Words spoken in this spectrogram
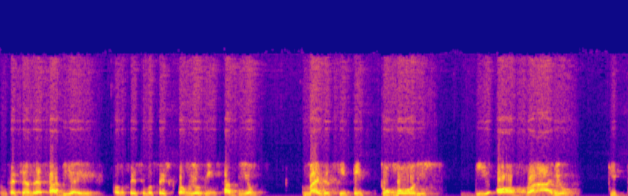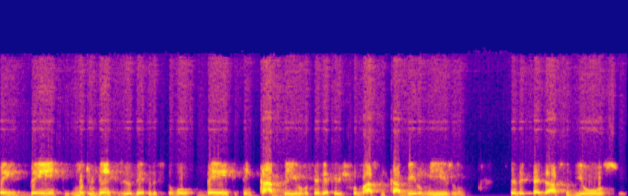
não sei se André sabia aí, eu não sei se vocês que estão me ouvindo sabiam, mas assim, tem tumores de ovário que tem dente, muitos dentes, viu, dentro desse tumor. Dente, tem cabelo, você vê aquele chumaço de cabelo mesmo, você vê pedaço de osso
